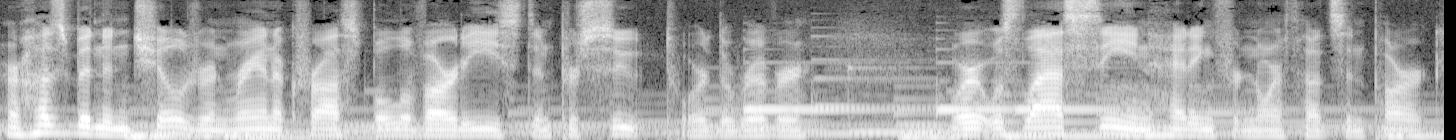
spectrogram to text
Her husband and children ran across Boulevard East in pursuit toward the river where it was last seen heading for North Hudson Park.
